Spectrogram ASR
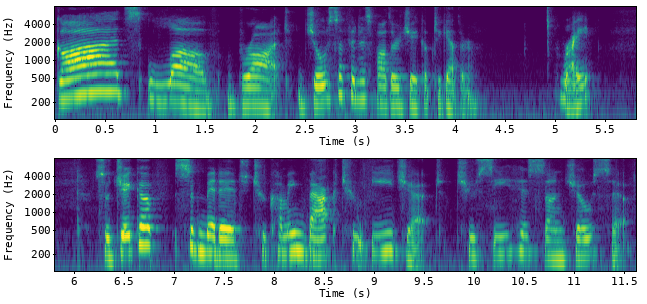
God's love brought Joseph and his father Jacob together, right? So Jacob submitted to coming back to Egypt to see his son Joseph.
